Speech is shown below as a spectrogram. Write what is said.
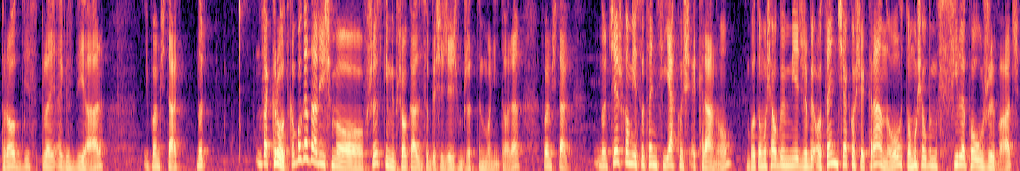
Pro Display XDR i powiem Ci tak, no za krótko, bo gadaliśmy o wszystkim i przy okazji sobie siedzieliśmy przed tym monitorem. Powiem Ci tak, no ciężko mi jest ocenić jakość ekranu, bo to musiałbym mieć, żeby ocenić jakość ekranu, to musiałbym chwilę poużywać,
